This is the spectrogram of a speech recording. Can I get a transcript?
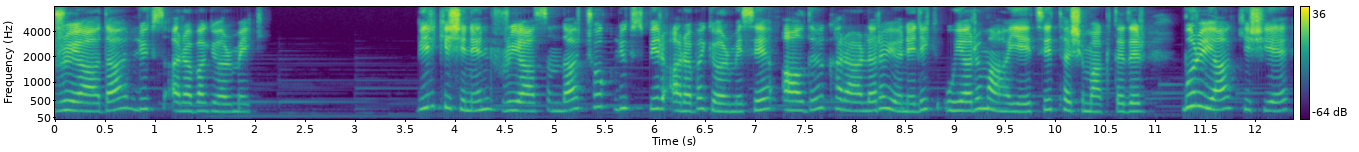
Rüyada lüks araba görmek. Bir kişinin rüyasında çok lüks bir araba görmesi aldığı kararlara yönelik uyarı mahiyeti taşımaktadır. Bu rüya kişiye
